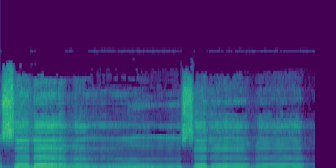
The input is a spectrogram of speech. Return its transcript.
سلاما سلاما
